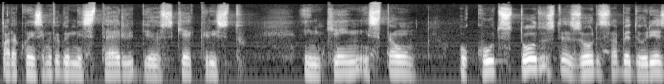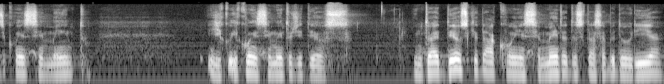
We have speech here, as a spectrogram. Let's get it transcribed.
para conhecimento do mistério de Deus, que é Cristo, em quem estão ocultos todos os tesouros, sabedorias e conhecimento e conhecimento de Deus. Então é Deus que dá conhecimento, é Deus que dá sabedoria.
